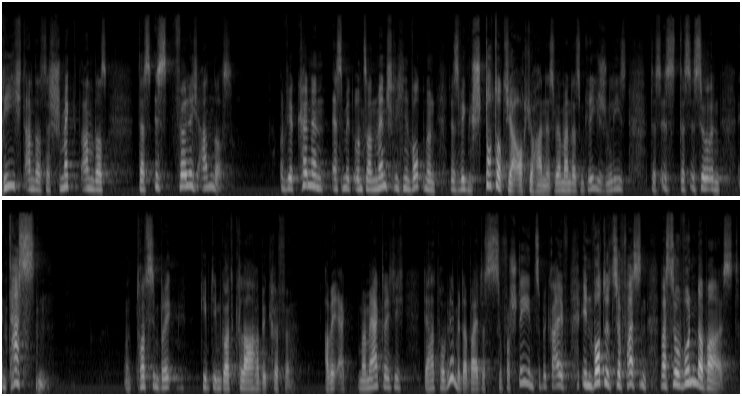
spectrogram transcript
riecht anders, das schmeckt anders, das ist völlig anders. Und wir können es mit unseren menschlichen Worten, und deswegen stottert ja auch Johannes, wenn man das im Griechischen liest, das ist, das ist so ein, ein Tasten. Und trotzdem gibt ihm Gott klare Begriffe. Aber er, man merkt richtig, der hat Probleme dabei, das zu verstehen, zu begreifen, in Worte zu fassen, was so wunderbar ist.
